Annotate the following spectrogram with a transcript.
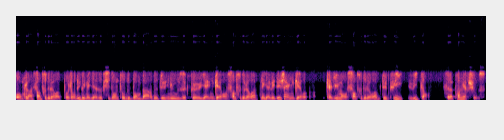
en plein centre de l'Europe. Aujourd'hui, les médias occidentaux nous bombardent de news qu'il y a une guerre au centre de l'Europe, mais il y avait déjà une guerre quasiment au centre de l'Europe depuis huit ans. C'est la première chose.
